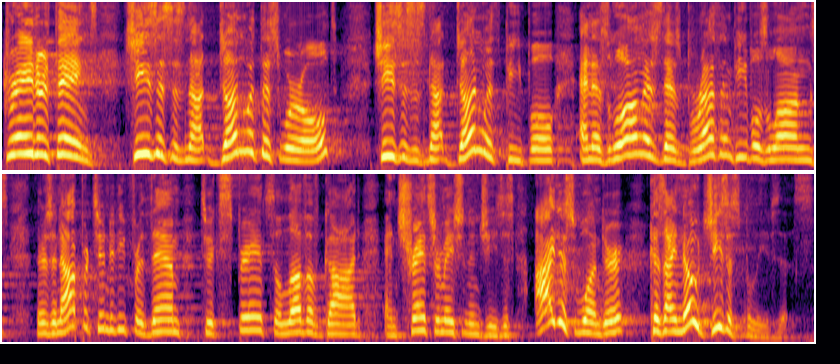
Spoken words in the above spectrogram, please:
Greater things. Jesus is not done with this world. Jesus is not done with people. And as long as there's breath in people's lungs, there's an opportunity for them to experience the love of God and transformation in Jesus. I just wonder, because I know Jesus believes this.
